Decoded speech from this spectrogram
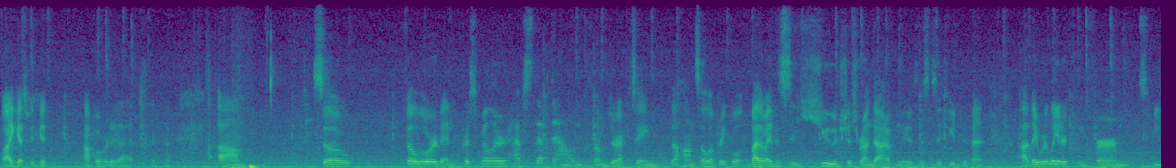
well, i guess we could hop over to that. Um so phil lord and chris miller have stepped down from directing the han solo prequel. By the way this is a huge just rundown of news. This is a huge event uh, they were later confirmed to be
